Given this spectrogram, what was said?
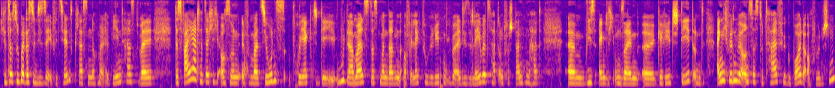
Ich finde es auch super, dass du diese Effizienzklassen nochmal erwähnt hast, weil das war ja tatsächlich auch so ein Informationsprojekt der EU damals, dass man dann auf Elektrogeräten überall diese Labels hat und verstanden hat, ähm, wie es eigentlich um sein äh, Gerät steht. Und eigentlich würden wir uns das total für Gebäude auch wünschen,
